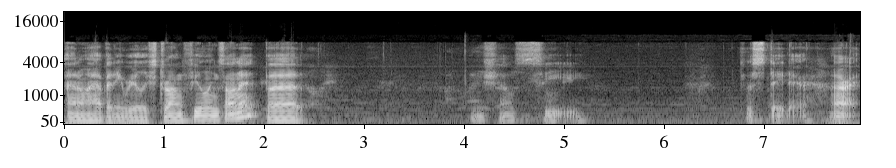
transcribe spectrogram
I don't have any really strong feelings on it, but we shall see. Just stay there. Alright.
